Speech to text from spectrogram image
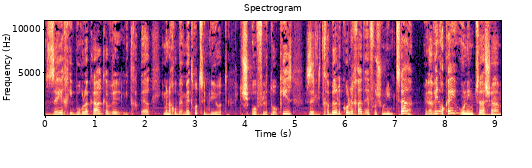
זה חיבור לקרקע ולהתחבר, אם אנחנו באמת רוצים להיות, לשאוף לטורקיז, זה להתחבר לכל אחד איפה שהוא נמצא, ולהבין, אוקיי, הוא נמצא שם,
